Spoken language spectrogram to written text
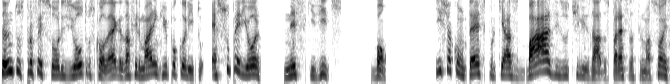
tantos professores e outros colegas afirmarem que o hipoclorito é superior nesses quesitos? Bom, isso acontece porque as bases utilizadas para essas afirmações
